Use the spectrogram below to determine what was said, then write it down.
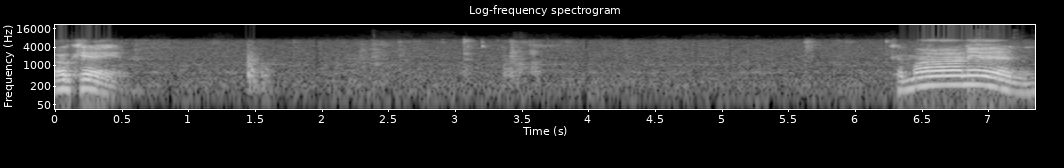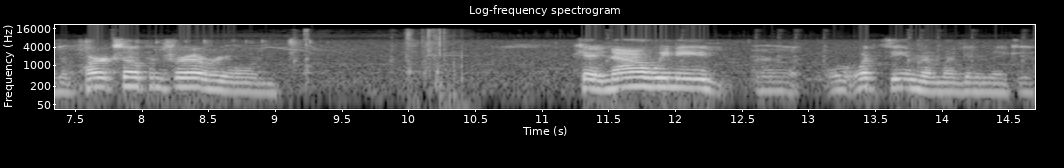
Okay. Come on in. The park's open for everyone. Okay, now we need... Uh, what theme am I going to make it?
